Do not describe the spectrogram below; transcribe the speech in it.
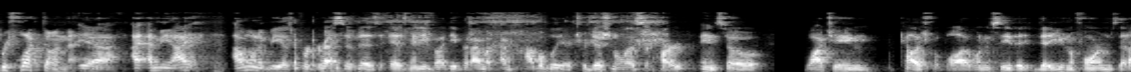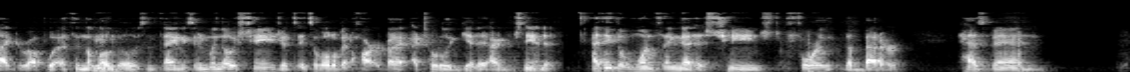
reflect on that. Yeah, I, I mean, I I want to be as progressive as as anybody, but I'm a, I'm probably a traditionalist at heart, and so watching college football, I want to see the, the uniforms that I grew up with and the mm-hmm. logos and things. And when those change, it's it's a little bit hard, but I, I totally get it. I understand it. I think the one thing that has changed for the better has been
